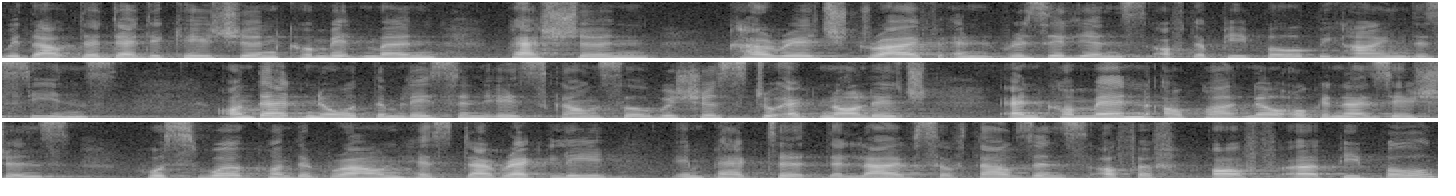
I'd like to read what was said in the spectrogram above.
without the dedication, commitment, passion, courage, drive, and resilience of the people behind the scenes. On that note, the Malaysian AIDS Council wishes to acknowledge and commend our partner organizations whose work on the ground has directly impacted the lives of thousands of, of uh, people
